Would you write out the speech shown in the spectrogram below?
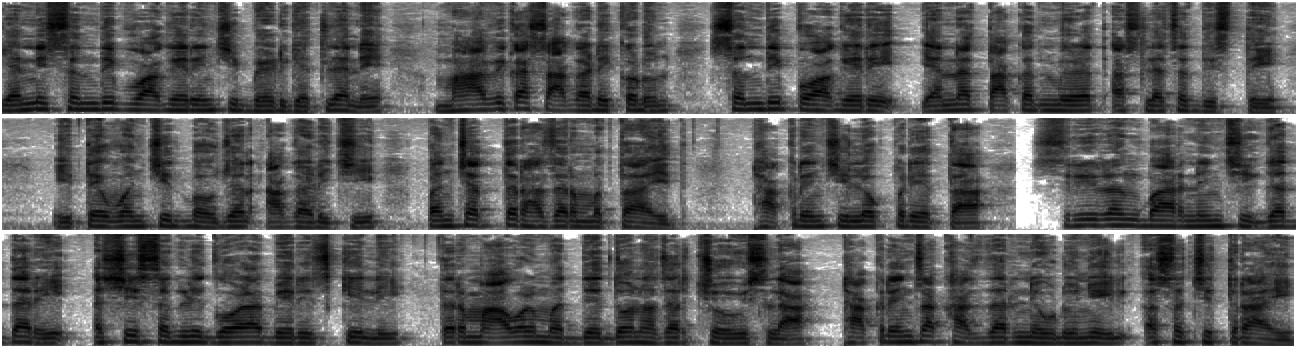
यांनी संदीप वाघेरेंची भेट घेतल्याने महाविकास आघाडीकडून संदीप वाघेरे यांना ताकद मिळत असल्याचं दिसते. इथे वंचित बहुजन आघाडीची पंच्याहत्तर हजार मतं आहेत. ठाकरेंची लोकप्रियता श्रीरंग बारणेंची गद्दारी अशी सगळी गोळाबेरीज केली तर मावळमध्ये दोन हजार चोवीसला ठाकरेंचा खासदार निवडून येईल असं चित्र आहे.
